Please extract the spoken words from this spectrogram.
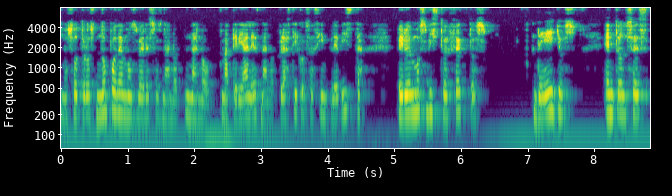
nosotros no podemos ver esos nanomateriales, nanoplásticos a simple vista, pero hemos visto efectos de ellos. Entonces,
